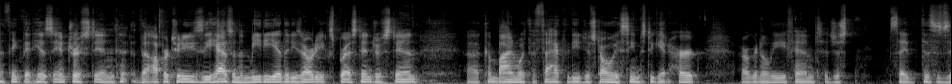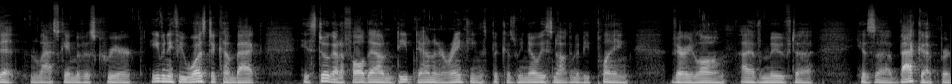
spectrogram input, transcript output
I think that his interest in the opportunities he has in the media that he's already expressed interest in, uh, combined with the fact that he just always seems to get hurt, are going to leave him to just say that this is it, the last game of his career. Even if he was to come back, he's still got to fall down deep down in the rankings because we know he's not going to be playing very long. I have moved uh, his uh, backup, or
